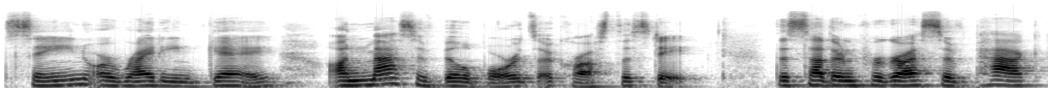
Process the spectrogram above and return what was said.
saying or writing gay on massive billboards across the state the Southern Progressive PAC,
